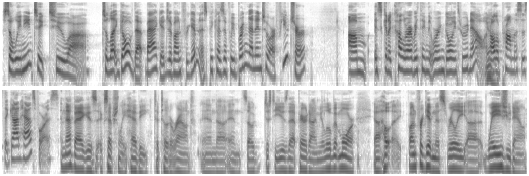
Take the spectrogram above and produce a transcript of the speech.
so we need to to uh to let go of that baggage of unforgiveness because if we bring that into our future um it's going to color everything that we're going through now and Yeah. all the promises that god has for us And that bag is exceptionally heavy to tote around, and uh, and so just to use that paradigm a little bit more, uh, ho- unforgiveness really uh, weighs you down,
